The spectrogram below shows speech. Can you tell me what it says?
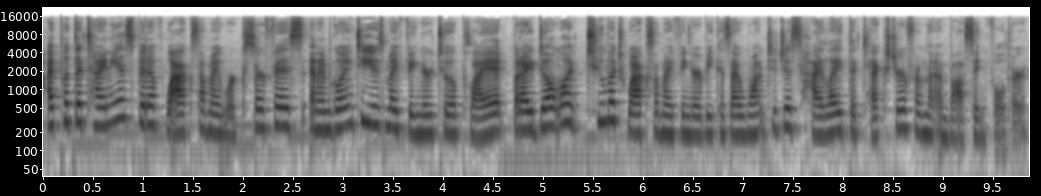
I put the tiniest bit of wax on my work surface and I'm going to use my finger to apply it, but I don't want too much wax on my finger because I want to just highlight the texture from the embossing folder.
